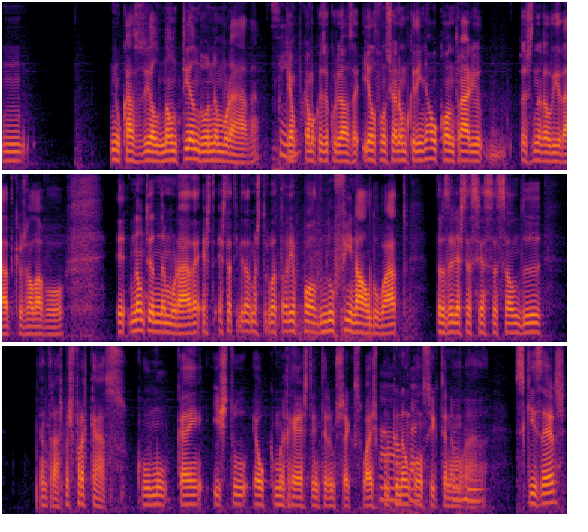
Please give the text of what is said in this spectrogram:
n- no caso dele, não tendo namorada, Sim. que é, porque é uma coisa curiosa, ele funciona um bocadinho ao contrário da generalidade, que eu já lá vou. Eh, Não tendo namorada, esta, esta atividade masturbatória pode, no final do ato, trazer-lhe esta sensação de, entre aspas, fracasso. Como quem isto é o que me resta em termos sexuais, porque Ah, não ok. consigo ter namorada. Se quiseres,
